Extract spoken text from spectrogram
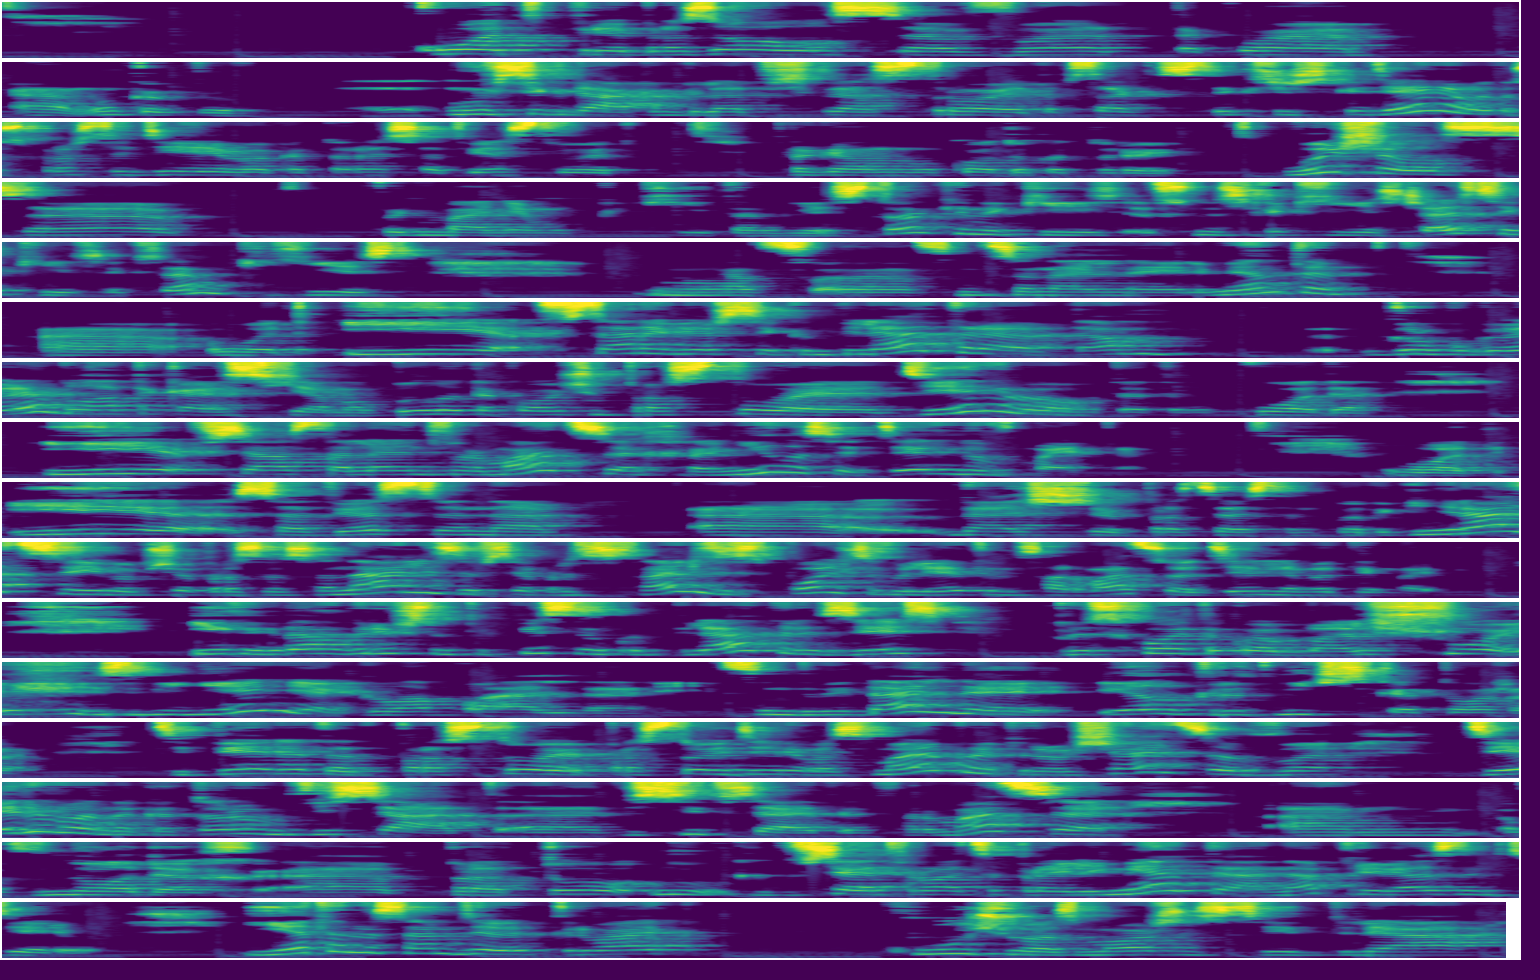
код преобразовывался в такое, ну, как бы, мы всегда, компилятор всегда строит абстрактно-синтаксическое дерево, то есть просто дерево, которое соответствует программному коду, который вышел с пониманием, какие там есть токены, какие, в смысле, какие есть части, какие есть экзамены, какие есть функциональные элементы. А, вот. И в старой версии компилятора там грубо говоря, была такая схема. Было такое очень простое дерево вот этого кода, и вся остальная информация хранилась отдельно в мэпе. Вот. И, соответственно, дальше процесс там, кодогенерации, вообще процесс анализа, все процессы анализа использовали эту информацию отдельно в этой мэпе. И когда мы говорим, что мы подписываем компилятор, здесь происходит такое большое изменение глобальное, фундаментальное и алгоритмическое тоже. Теперь это простое, простое дерево с мэпой превращается в дерево, на котором висят, э, висит вся эта информация эм, в нодах э, про то, ну, вся информация про элементы, она привязана к дереву. И это, на самом деле, открывает кучу возможностей для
